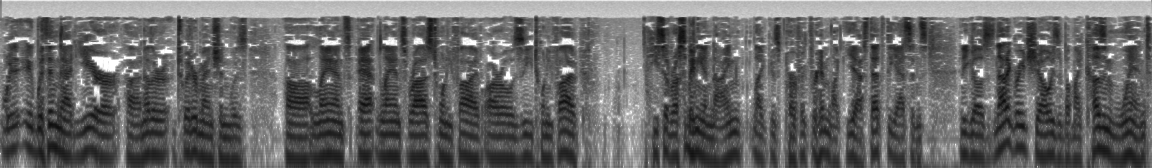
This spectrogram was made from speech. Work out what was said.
wi- within that year, uh, another Twitter mention was uh, Lance at Lance Roz twenty five R O Z twenty five. He said WrestleMania nine like is perfect for him. Like yes, that's the essence. And he goes, it's not a great show. He said, but my cousin went,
